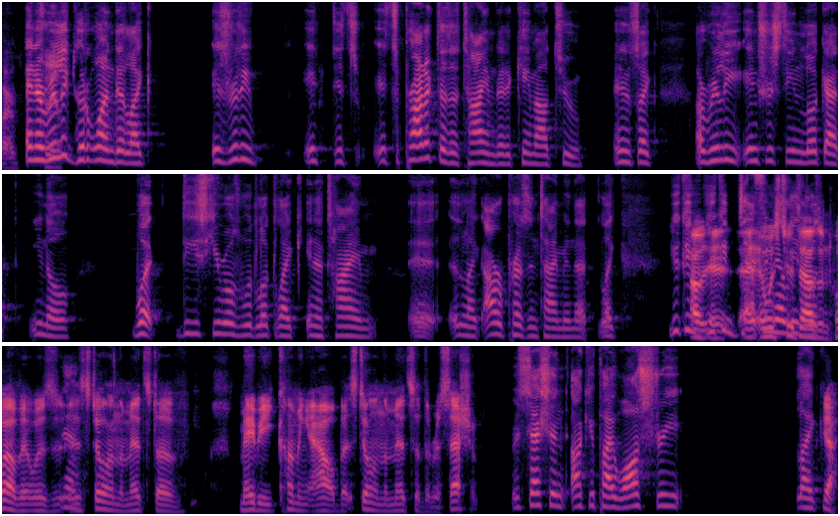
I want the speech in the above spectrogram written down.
Or and a two. really good one that like is really it, it's it's a product of the time that it came out too, and it's like a really interesting look at you know what these heroes would look like in a time uh, in like our present time in that like you can Oh, you it, can it definitely was look- 2012. It was Yeah. it's still in the midst of maybe coming out, but still in the midst of the recession. recession occupy wall street like Yeah.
